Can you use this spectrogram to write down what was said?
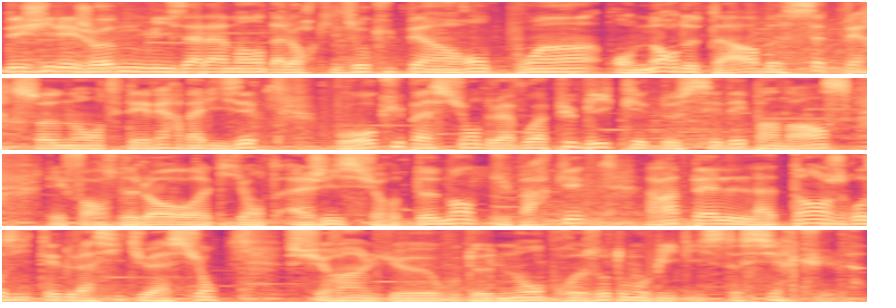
Des gilets jaunes mis à l'amende alors qu'ils occupaient un rond-point au nord de Tarbes. Sept personnes ont été verbalisées pour occupation de la voie publique et de ses dépendances. Les forces de l'ordre qui ont agi sur demande du parquet rappellent la dangerosité de la situation sur un lieu où de nombreux automobilistes circulent.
